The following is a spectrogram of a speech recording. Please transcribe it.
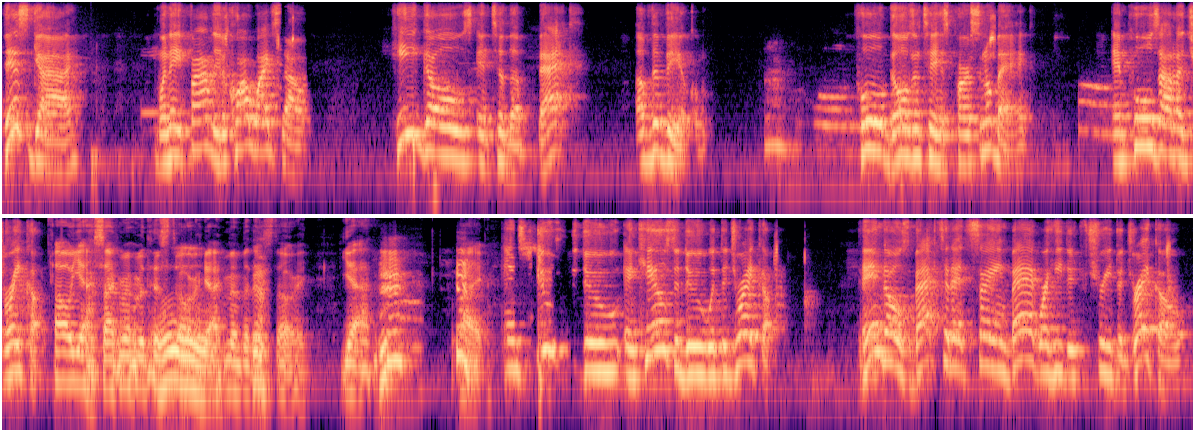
This guy, when they finally the car wipes out, he goes into the back of the vehicle, pull goes into his personal bag, and pulls out a Draco Oh yes, I remember this story. I remember this story. Yeah. Hmm? Right. and shoots the dude and kills the dude with the Draco. Then goes back to that same bag where he retrieved the Draco,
